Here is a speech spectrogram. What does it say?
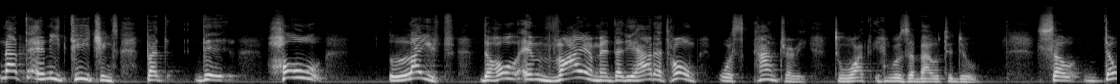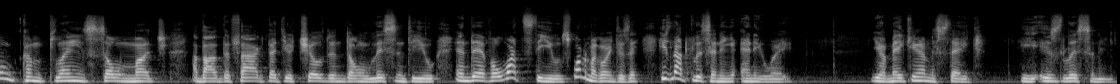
Not any teachings, but the whole life, the whole environment that he had at home was contrary to what he was about to do. So don't complain so much about the fact that your children don't listen to you, and therefore, what's the use? What am I going to say? He's not listening anyway. You're making a mistake. He is listening.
